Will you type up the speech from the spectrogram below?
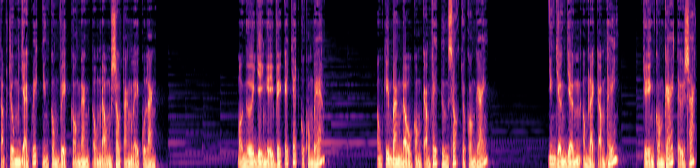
Tập trung giải quyết những công việc còn đang tồn động sau tang lễ của Lan. Mọi người dị nghị về cái chết của con bé. Ông Kim ban đầu còn cảm thấy thương xót cho con gái. Nhưng dần dần ông lại cảm thấy Chuyện con gái tự sát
